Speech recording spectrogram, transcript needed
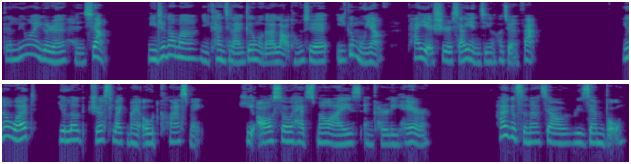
跟另外一个人很像。你知道吗？你看起来跟我的老同学一个模样，他也是小眼睛和卷发。You know what? You look just like my old classmate. He also had small eyes and curly hair. 还有一个词呢，叫 resemble，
